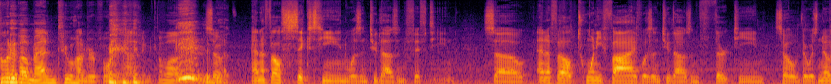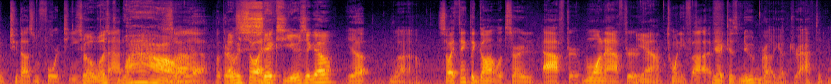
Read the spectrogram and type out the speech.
what about Madden 249? Come on. dude. so NFL 16 was in 2015. So NFL 25 was in 2013. So there was no 2014. So it was Madden. So wow. yeah, but there that was, was so I six think- years ago. Yep. Wow. So I think the gauntlet started after one after Yeah. 25. Yeah, because Newton probably got drafted in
